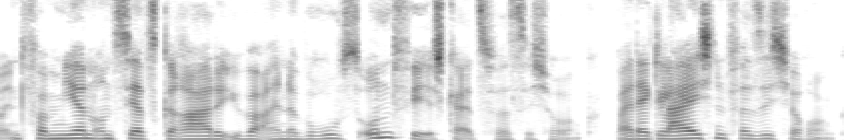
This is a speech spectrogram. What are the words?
informieren uns jetzt gerade über eine Berufsunfähigkeitsversicherung bei der gleichen Versicherung.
